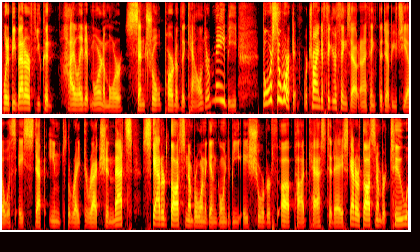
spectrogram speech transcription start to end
Would it be better if you could highlight it more in a more central part of the calendar? Maybe. But we're still working. We're trying to figure things out. And I think the WTL was a step into the right direction. That's Scattered Thoughts number one. Again, going to be a shorter uh, podcast today. Scattered Thoughts number two.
